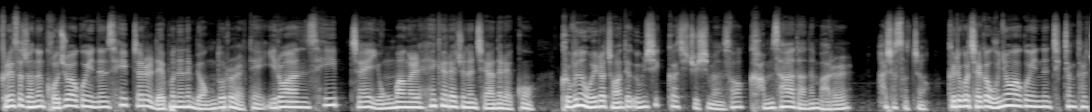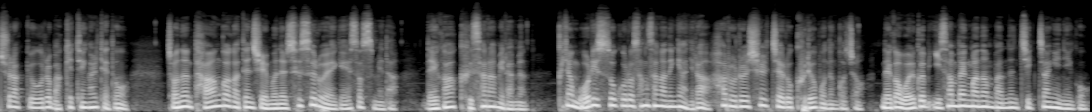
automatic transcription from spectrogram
그래서 저는 거주하고 있는 세입자를 내보내는 명도를 할 때 이러한 세입자의 욕망을 해결해 주는 제안을 했고, 그분은 오히려 저한테 음식까지 주시면서 감사하다는 말을 하셨었죠. 그리고 제가 운영하고 있는 직장 탈출 학교를 마케팅할 때도 저는 다음과 같은 질문을 스스로에게 했었습니다. 내가 그 사람이라면 그냥 머릿속으로 상상하는 게 아니라 하루를 실제로 그려보는 거죠. 내가 월급 2, 300만 원 받는 직장인이고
